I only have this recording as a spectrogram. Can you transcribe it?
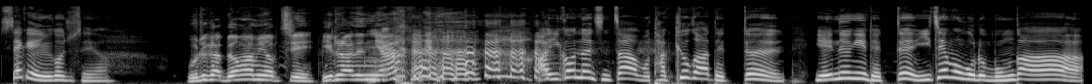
세게 읽어주세요. 우리가 명함이 없지 일을 안 했냐? 아 이거는 진짜 뭐 다큐가 됐든 예능이 됐든 이 제목으로 뭔가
